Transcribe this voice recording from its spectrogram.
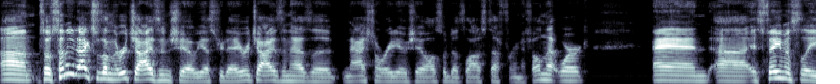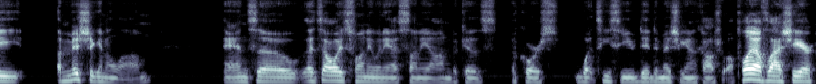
Um, so Sonny Dykes was on the Rich Eisen show yesterday. Rich Eisen has a national radio show, also does a lot of stuff for NFL Network and uh, is famously a Michigan alum. And so that's always funny when he has Sonny on because, of course, what TCU did to Michigan in the college football playoff last year.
